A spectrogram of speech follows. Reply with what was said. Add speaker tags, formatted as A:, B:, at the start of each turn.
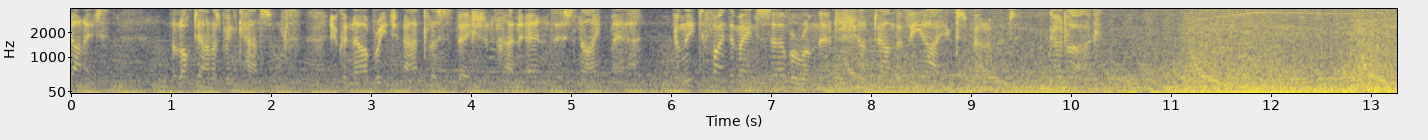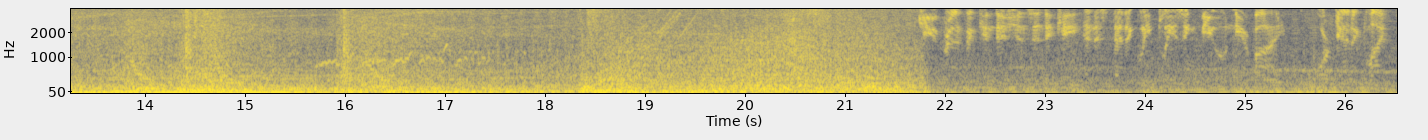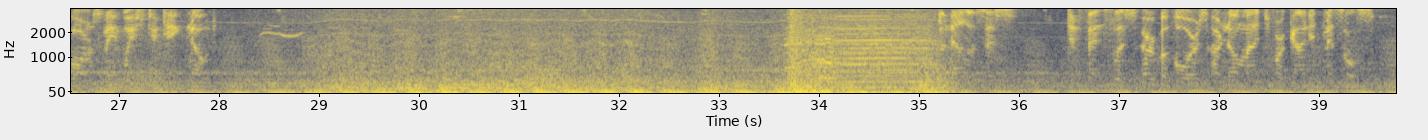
A: done it. The lockdown has been cancelled. You can now breach Atlas Station and end this nightmare. You'll need to find the main server room there to shut down the VI experiment.
B: Missiles.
